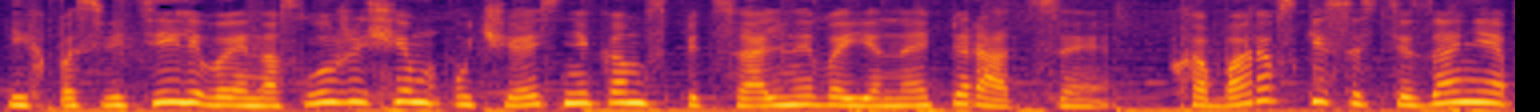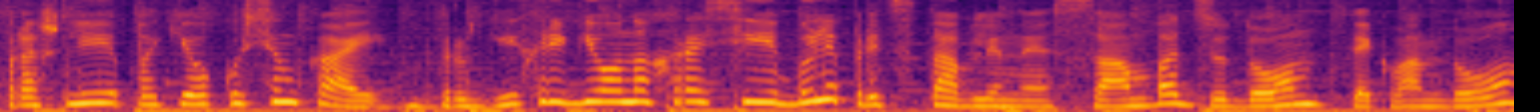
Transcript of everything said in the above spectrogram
Их посвятили военнослужащим, участникам специальной военной операции. В Хабаровске состязания прошли по Киокусинкай. В других регионах России были представлены самбо, дзюдо, тэквондо,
